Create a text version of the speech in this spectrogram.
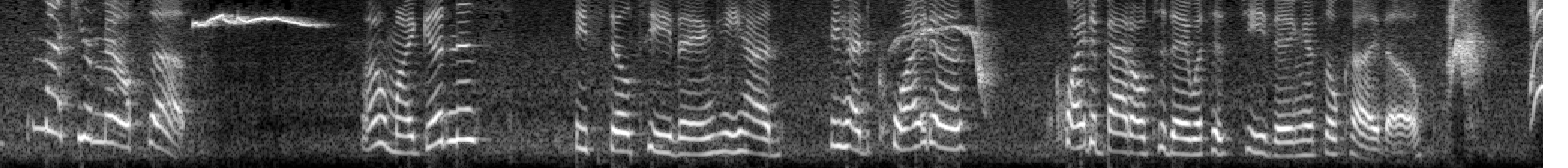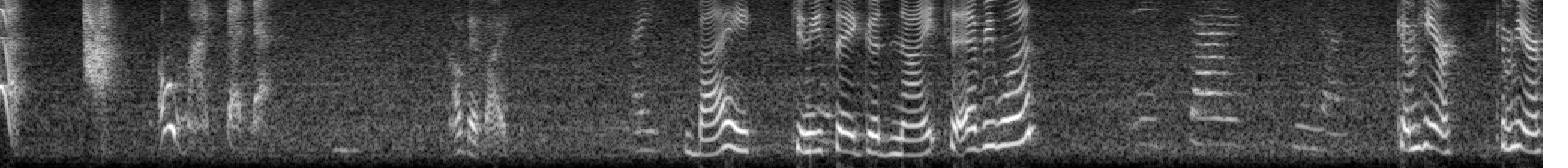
Smack your mouse up. Oh my goodness. He's still teething. He had he had quite a quite a battle today with his teething. It's okay though. Ah! Oh my goodness. Okay, bye. I Bye. Can you say good night to everyone? Eat that. Come here. Come here.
